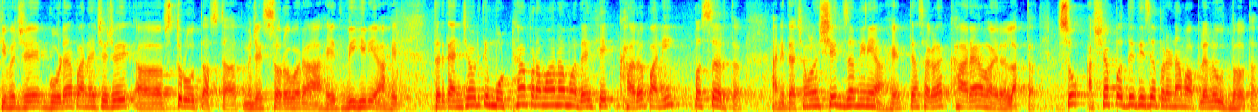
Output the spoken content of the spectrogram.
किंवा जे गोड्या पाण्याचे जे स्त्रोत स्रोत असतात म्हणजे सरोवरं आहेत विहिरी आहेत तर त्यांच्यावरती मोठ्या प्रमाणामध्ये हे खारं पाणी पसरतं आणि त्याच्यामुळे शेत जमिनी आहेत त्या सगळ्या खाऱ्या व्हायला लागतात. सो अशा पद्धतीचे परिणाम आपल्याला उद्भवतात.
